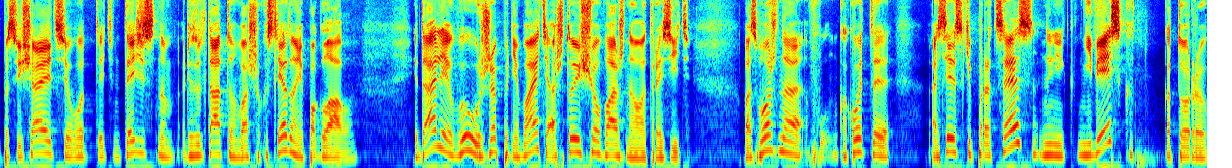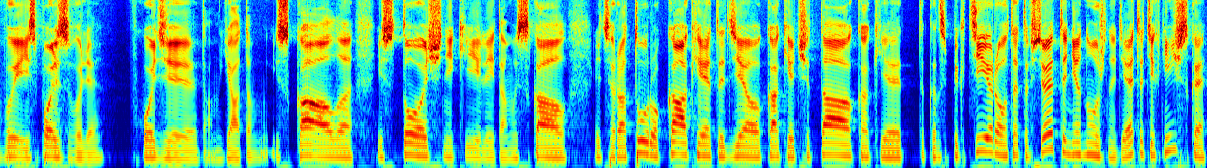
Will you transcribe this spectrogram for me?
посвящаете вот этим тезисным результатам ваших исследований по главам. И далее вы уже понимаете, а что еще важного отразить. Возможно, какой-то Исследовательский процесс, ну, не весь, который вы использовали в ходе, там, я там искал источники или там искал литературу, как я это делал, как я читал, как я это конспектировал, вот это все это не нужно, это техническое,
